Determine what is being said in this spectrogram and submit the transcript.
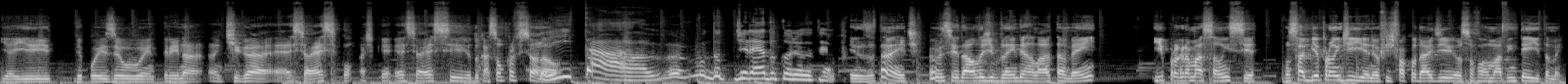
E aí, depois eu entrei na antiga SOS, acho que é SOS Educação Profissional. Eita! Do, direto do túnel do tempo. Exatamente. Comecei a dar aula de Blender lá também e programação em C. Não sabia para onde ia, né? Eu fiz faculdade, eu sou formado em TI também.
